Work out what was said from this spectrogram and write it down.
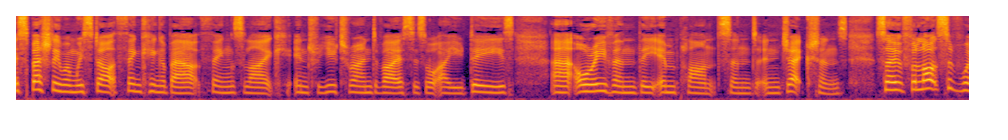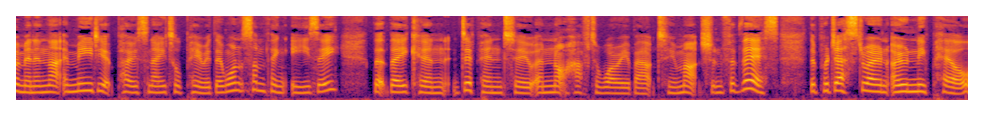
especially when we start thinking about things like intrauterine devices or IUDs, uh, or even the implants and injections. So, for lots of women in that immediate postnatal period, they want something easy that they can dip into and not have to worry about too much. And for this, the progesterone only pill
